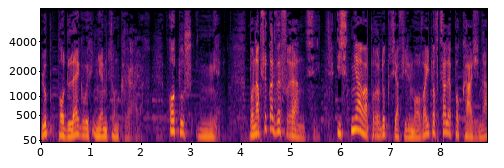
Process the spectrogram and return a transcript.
lub podległych Niemcom krajach. Otóż nie bo na przykład we Francji istniała produkcja filmowa i to wcale pokaźna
